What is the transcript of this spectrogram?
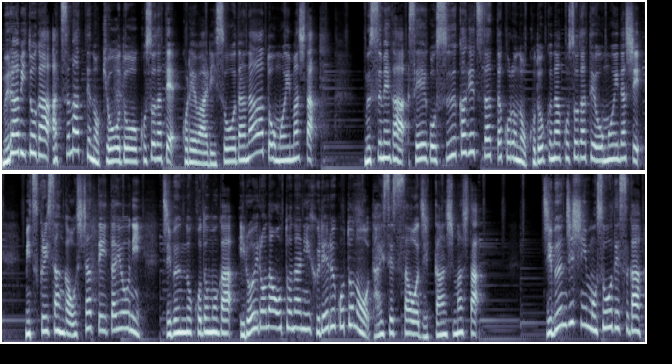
村人が集まっての共同子育て、これは理想だなぁと思いました。娘が生後数ヶ月だった頃の孤独な子育てを思い出し、三つくりさんがおっしゃっていたように、自分の子供がいろいろな大人に触れることの大切さを実感しました。自分自身もそうですが、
